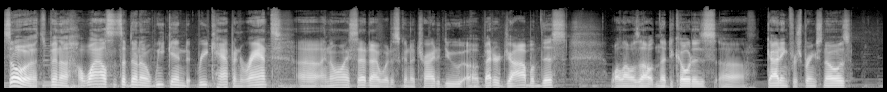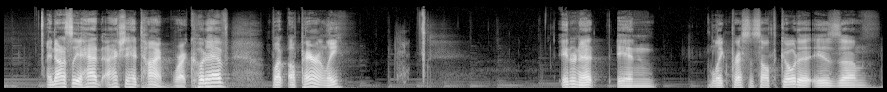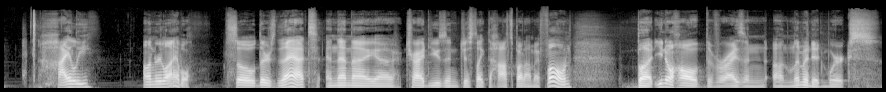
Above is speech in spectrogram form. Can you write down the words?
So, it's been a, a while since I've done a weekend recap and rant. Uh, I know I said I was going to try to do a better job of this while I was out in the Dakotas uh, guiding for spring snows. And honestly, I had I actually had time where I could have, but apparently, internet in Lake Preston, South Dakota, is um, highly unreliable. So there's that, and then I uh, tried using just like the hotspot on my phone. But you know how the Verizon Unlimited works.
